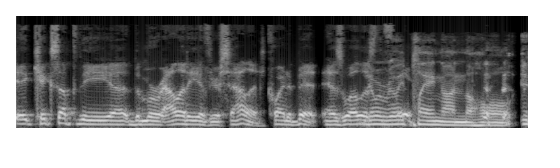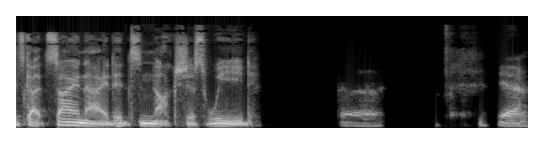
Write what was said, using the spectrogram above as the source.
it kicks up the uh, the morality of your salad quite a bit as well as they were really playing on the whole it's got cyanide it's noxious weed. Uh, yeah.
